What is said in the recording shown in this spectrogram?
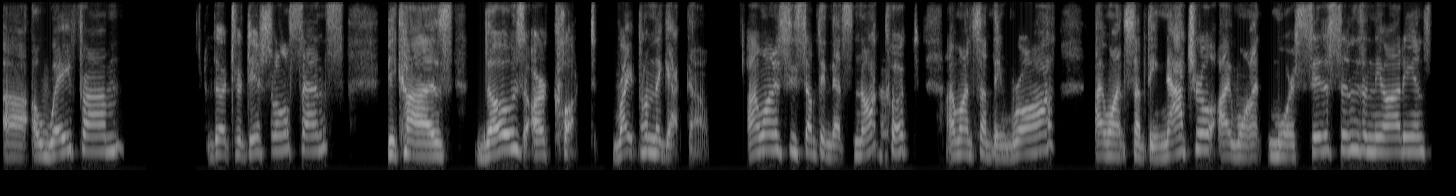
uh, away from the traditional sense because those are cooked right from the get-go. I want to see something that's not cooked. I want something raw. I want something natural. I want more citizens in the audience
